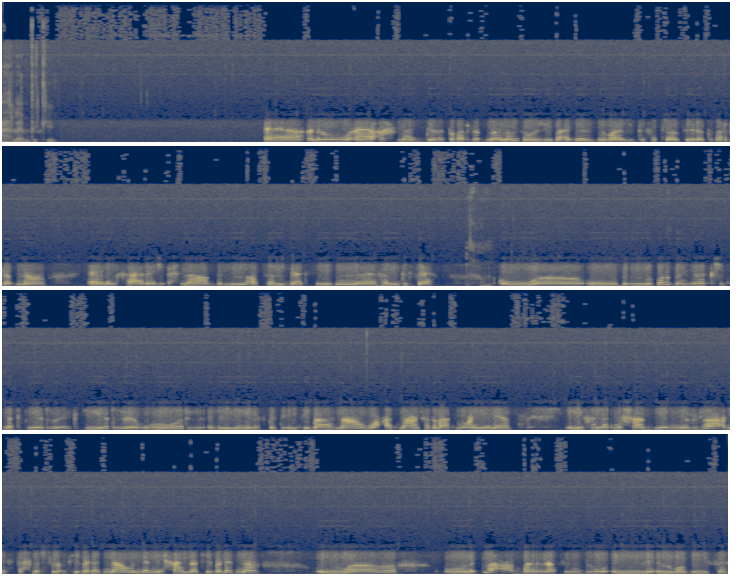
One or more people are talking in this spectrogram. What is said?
أهلا بك. أنا وأحمد تغربنا أنا وزوجي بعد الزواج بفترة قصيرة تغربنا للخارج. إحنا بالأصل دارسين هندسة. وبالغربة هناك شفنا كثير كثير أمور اللي هي لفتت انتباهنا ووعتنا على شغلات معينة اللي خلتنا حابين نرجع نفتح مشروع في بلدنا وننمي حالنا في بلدنا و... ونطلع برا صندوق ال... الوظيفة.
